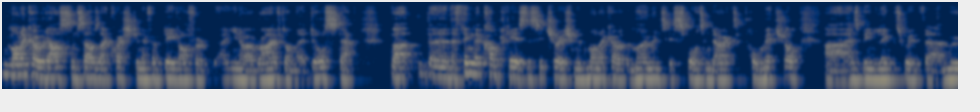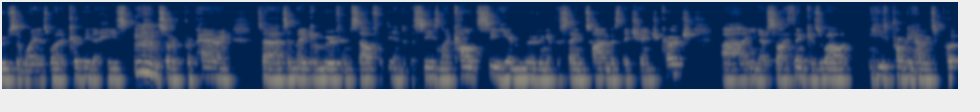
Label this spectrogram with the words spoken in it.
Monaco would ask themselves that question if a big offer, uh, you know, arrived on their doorstep. But the the thing that complicates the situation with Monaco at the moment is sporting director Paul Mitchell uh, has been linked with uh, moves away as well. It could be that he's sort of preparing to to make a move himself at the end of the season. I can't see him moving at the same time as they change coach. Uh, you know, so I think as well he's probably having to put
